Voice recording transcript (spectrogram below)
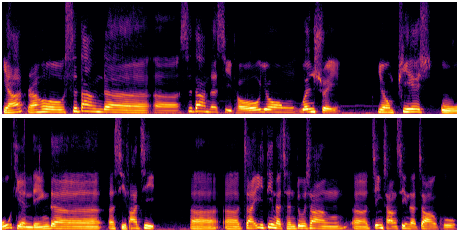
呀，然后适当的呃，适当的洗头，用温水，用 pH 五点零的呃洗发剂。呃呃，在一定的程度上，呃，经常性的照顾，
